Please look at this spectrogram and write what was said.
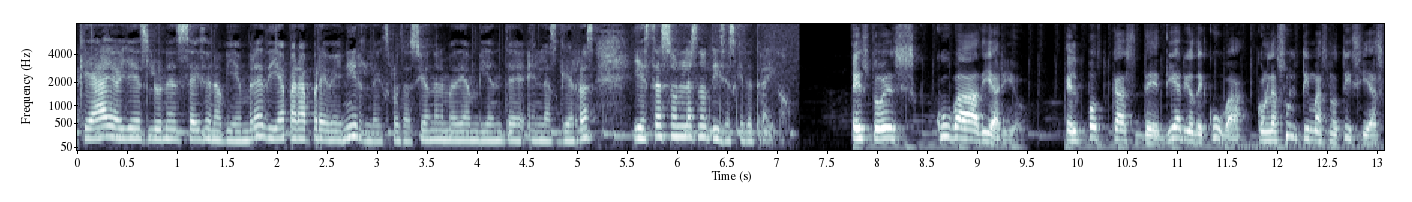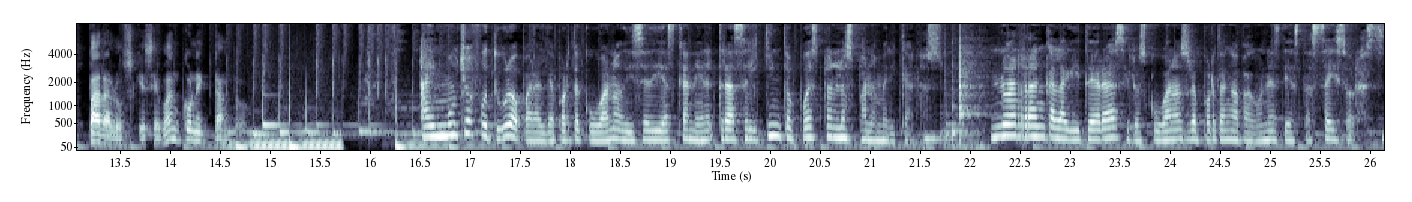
¿qué hay? Hoy es lunes 6 de noviembre, día para prevenir la explotación del medio ambiente en las guerras y estas son las noticias que te traigo. Esto es Cuba a Diario, el podcast de Diario de Cuba con las últimas noticias para los que se van conectando. Hay mucho futuro para el deporte cubano, dice Díaz Canel, tras el quinto puesto en los Panamericanos. No arranca la guitera si los cubanos reportan apagones de hasta seis horas.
